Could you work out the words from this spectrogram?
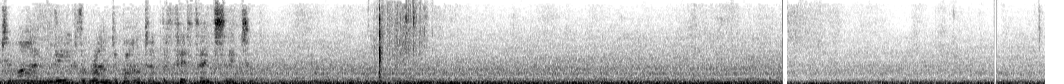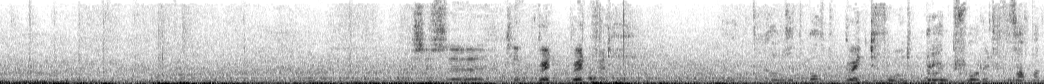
quarter mile, leave the roundabout at the fifth exit. This is uh, to Brent, Brentford. How is it called? Brentford. Брентфорд, западный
